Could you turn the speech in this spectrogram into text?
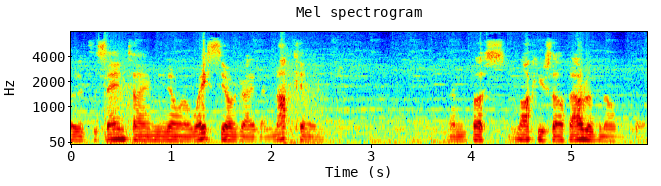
But at the same time, you don't want to waste the overdrive and not kill him, and thus lock yourself out of an overkill.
